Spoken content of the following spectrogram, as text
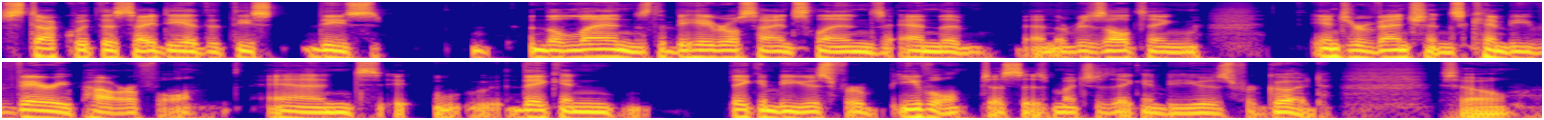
stuck with this idea that these these the lens, the behavioral science lens, and the and the resulting interventions can be very powerful, and they can they can be used for evil just as much as they can be used for good. So,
